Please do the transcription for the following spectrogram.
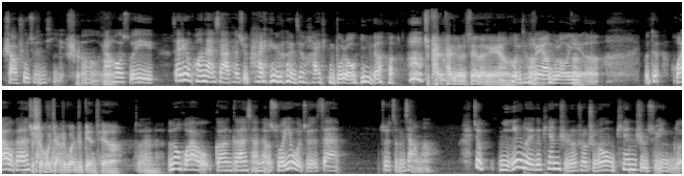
少数群体，是嗯，然后所以在这个框架下，他去拍一个 就还挺不容易的，就拍拍成现在这个样子，就非常不容易了。对，回来我刚才社会价值观之变迁啊。对，那回来我刚刚刚想想，所以我觉得在，就怎么讲呢？就你应对一个偏执的时候，只能用偏执去应对，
